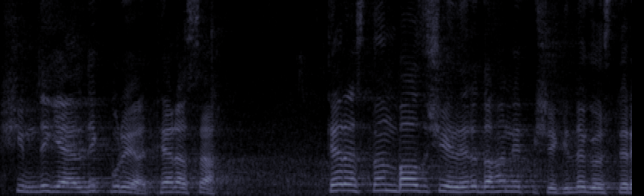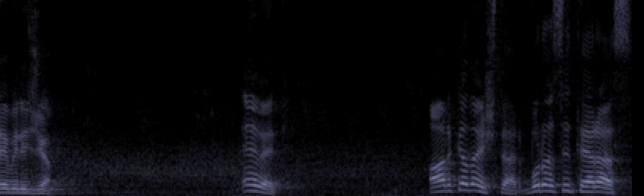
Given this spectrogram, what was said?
Şimdi geldik buraya terasa. Terastan bazı şeyleri daha net bir şekilde gösterebileceğim. Evet. Arkadaşlar burası teras.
